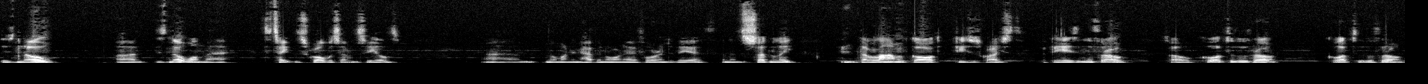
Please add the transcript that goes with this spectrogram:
there's no there's no one there to take the scroll with seven seals. Um, no man in heaven or on earth or under the earth. And then suddenly, the Lamb of God, Jesus Christ, appears in the throne. So, call up to the throne, call up to the throne.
